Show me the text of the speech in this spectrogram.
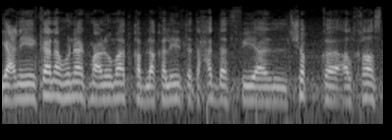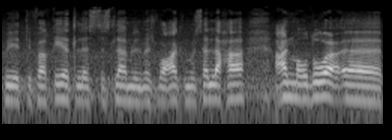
يعني كان هناك معلومات قبل قليل تتحدث في الشق الخاص باتفاقية الاستسلام للمجموعات المسلحة عن موضوع آه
